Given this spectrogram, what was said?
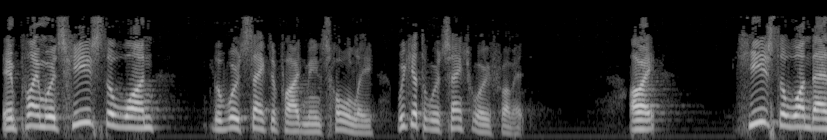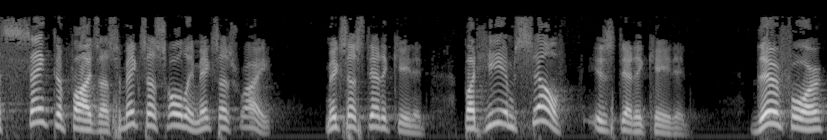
In plain words, he's the one the word sanctified means holy. We get the word sanctuary from it. All right. He's the one that sanctifies us, makes us holy, makes us right, makes us dedicated. But he himself is dedicated. Therefore,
